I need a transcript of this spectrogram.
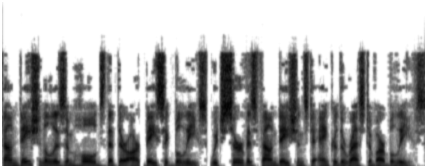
Foundationalism holds that there are basic beliefs which serve as foundations to anchor the rest of our beliefs.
